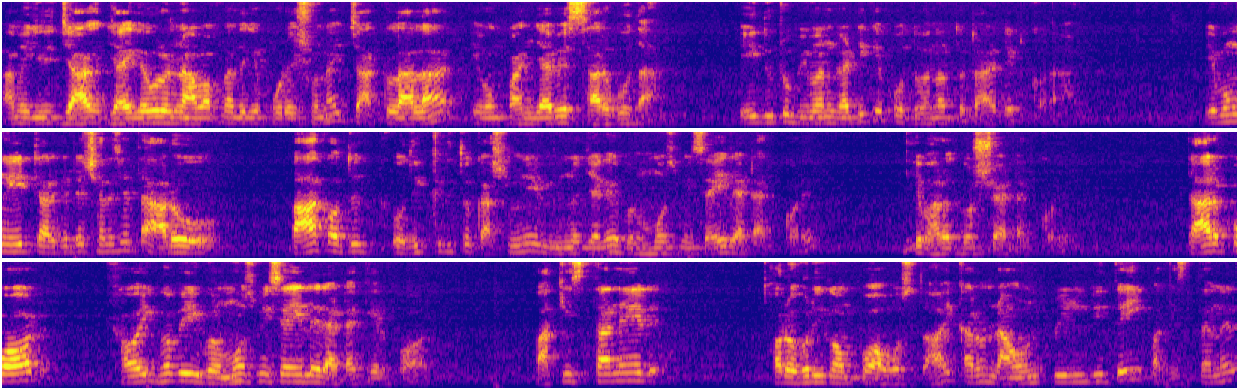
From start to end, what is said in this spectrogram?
আমি যদি জায়গাগুলোর নাম আপনাদেরকে পড়ে শোনাই, চাকলালা এবং পাঞ্জাবের সারগোদা, এই দুটো বিমান ঘাঁটিকে প্রধানত টার্গেট করা হয়। এবং এই টার্গেটের সাথে সাথে আরও পাক অধি- অধিকৃত কাশ্মীরের বিভিন্ন জায়গায় ব্রহ্মোস মিসাইল অ্যাটাক করে, দিয়ে ভারতবর্ষ অ্যাটাক করে। তারপর স্বাভাবিকভাবে এই ব্রহ্মোস মিসাইলের অ্যাটাকের পর পাকিস্তানের থরহরিকম্প অবস্থা হয়, কারণ রাউন্ডপিন্ডিতেই পাকিস্তানের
